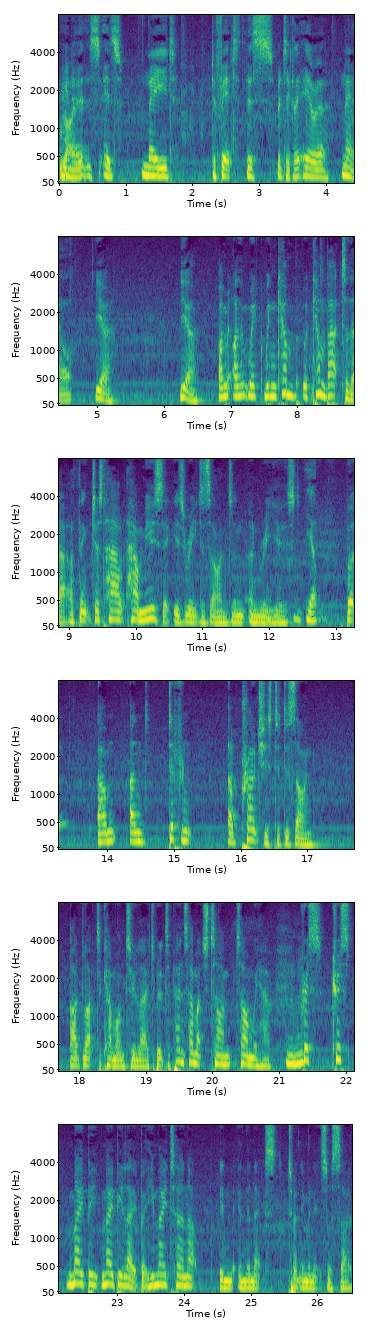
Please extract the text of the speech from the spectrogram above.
you know, it's it's made to fit this particular era now. yeah, yeah. I mean, I think we, we can come we come back to that. I think just how, how music is redesigned and, and reused. Yep. but um, and different approaches to design. I'd like to come on to later, but it depends how much time time we have. Mhm. Chris Chris may be may be late, but he may turn up in, in the next twenty minutes or so,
